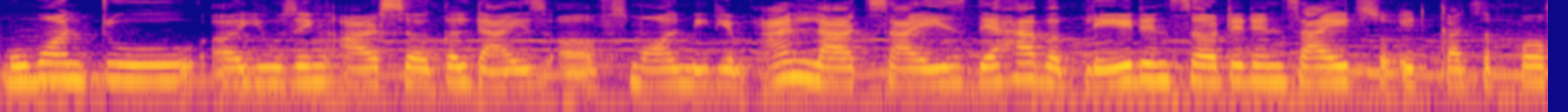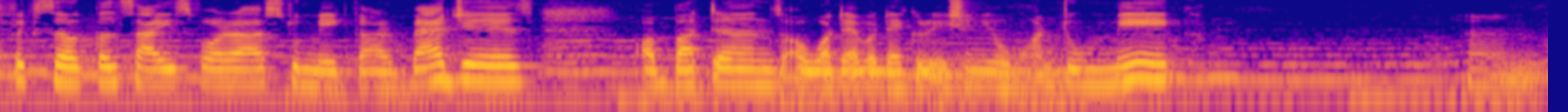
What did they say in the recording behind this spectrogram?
move on to uh, using our circle dies of small medium and large size. They have a blade inserted inside so it cuts the perfect circle size for us to make our badges or buttons or whatever decoration you want to make. And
